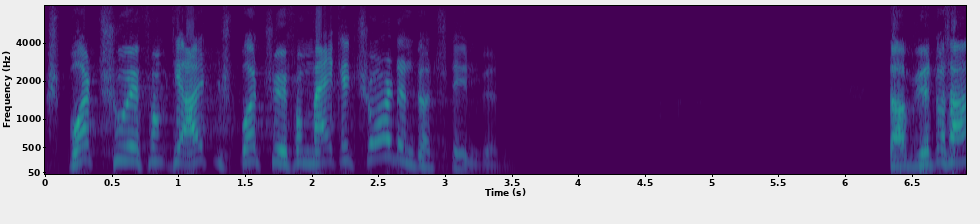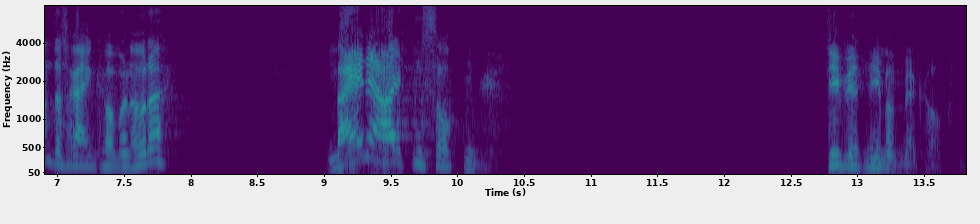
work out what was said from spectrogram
Sportschuhe, von, die alten Sportschuhe von Michael Jordan dort stehen würden, da würde was anderes reinkommen, oder? Meine alten Socken, die wird niemand mehr kaufen.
